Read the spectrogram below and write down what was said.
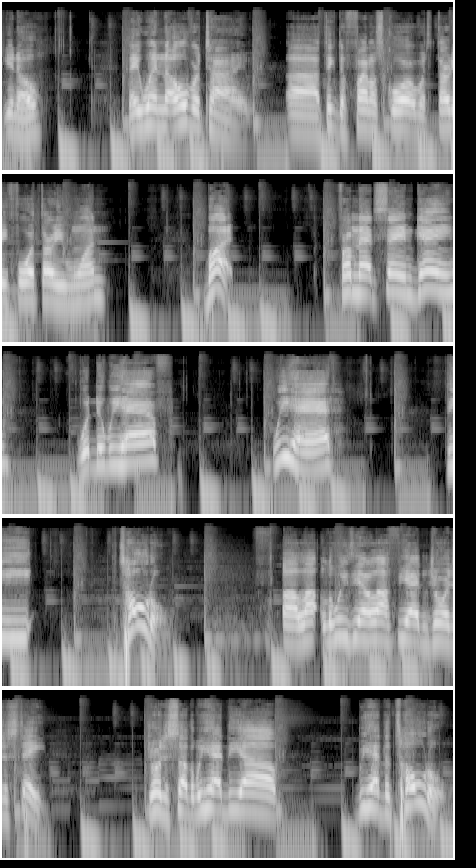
You know, they went into overtime. Uh, I think the final score was 34 31. But from that same game, what did we have? We had the total uh, Louisiana Lafayette and Georgia State. Georgia Southern. We had the uh, we had the total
